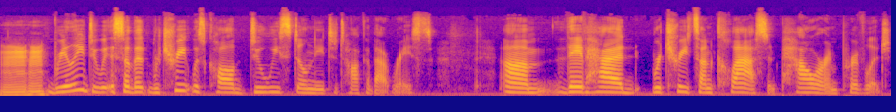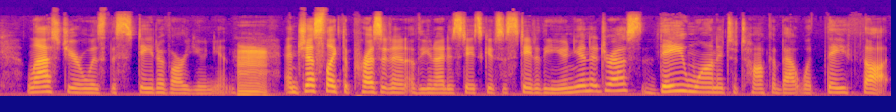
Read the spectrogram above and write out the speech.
mm-hmm. really? Do we?" So the retreat was called "Do We Still Need to Talk About Race?" Um, they've had retreats on class and power and privilege. Last year was the State of Our Union, and just like the President of the United States gives a State of the Union address, they wanted to talk about what they thought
